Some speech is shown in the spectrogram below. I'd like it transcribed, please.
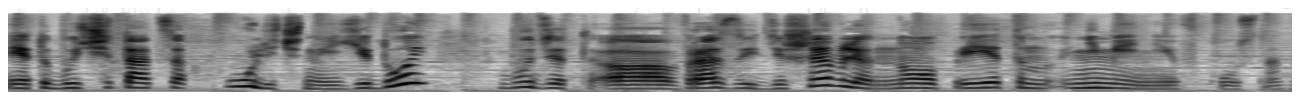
Это будет считаться уличной едой, будет э, в разы дешевле, но при этом не менее вкусно.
